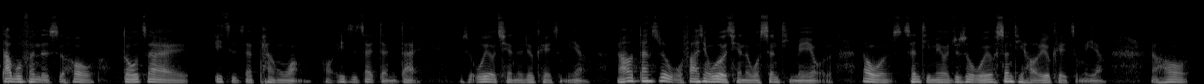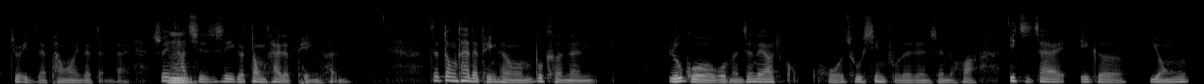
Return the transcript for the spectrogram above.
大部分的时候都在一直在盼望，哦，一直在等待，就是我有钱了就可以怎么样。然后，但是我发现我有钱了，我身体没有了。那我身体没有，就是我又身体好了又可以怎么样？然后就一直在盼望，一直在等待。所以它其实是一个动态的平衡。嗯、这动态的平衡，我们不可能，如果我们真的要活出幸福的人生的话，一直在一个永，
